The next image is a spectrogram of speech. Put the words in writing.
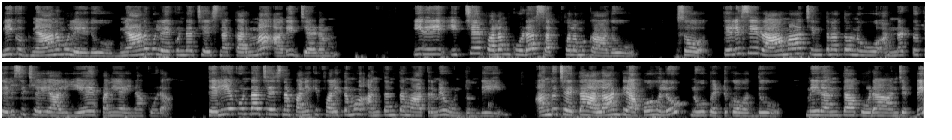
నీకు జ్ఞానము లేదు. జ్ఞానము లేకుండా చేసిన కర్మ అది జడం. ఇది ఇచ్చే ఫలం కూడా సత్ఫలము కాదు. సో తెలిసి రామ చింతనతో నువ్వు అన్నట్టు తెలిసి చేయాలి ఏ పని అయినా కూడా. తెలియకుండా చేసిన పనికి ఫలితము అంతంత మాత్రమే ఉంటుంది. అందుచేత అలాంటి అపోహలు నువ్వు పెట్టుకోవద్దు. మీరంతా కూడా అని చెప్పి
